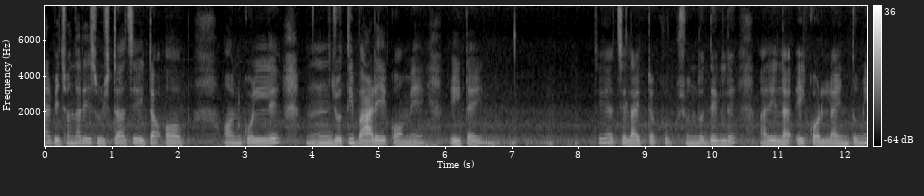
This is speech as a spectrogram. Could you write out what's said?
আর পেছন ধারে এই সুইচটা আছে, এটা অফ অন করলে জ্যোতি বাড়ে, কমে, এইটাই। ঠিক আছে লাইটটা খুব সুন্দর দেখলে। আর এই এই কড লাইন তুমি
